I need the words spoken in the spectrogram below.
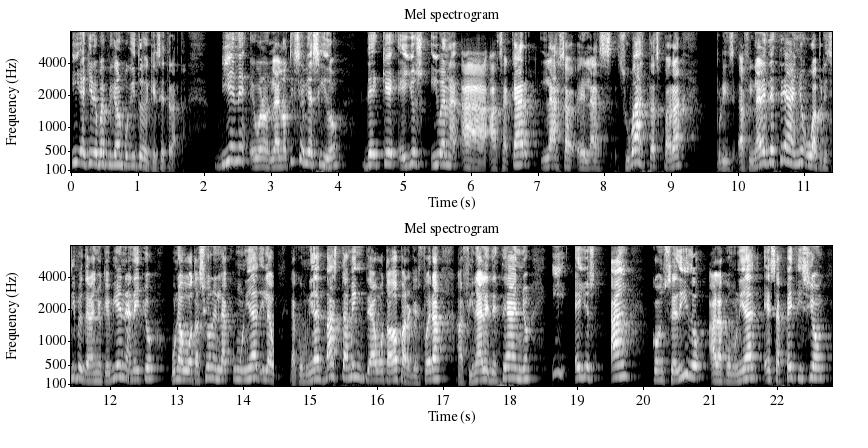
y aquí les voy a explicar un poquito de qué se trata. Viene, eh, bueno, la noticia había sido de que ellos iban a, sacar las, eh, las subastas para a finales de este año o a principios del año que viene han hecho una votación en la comunidad y la, la, comunidad vastamente ha votado para que fuera a finales de este año y ellos han concedido a la comunidad esa petición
